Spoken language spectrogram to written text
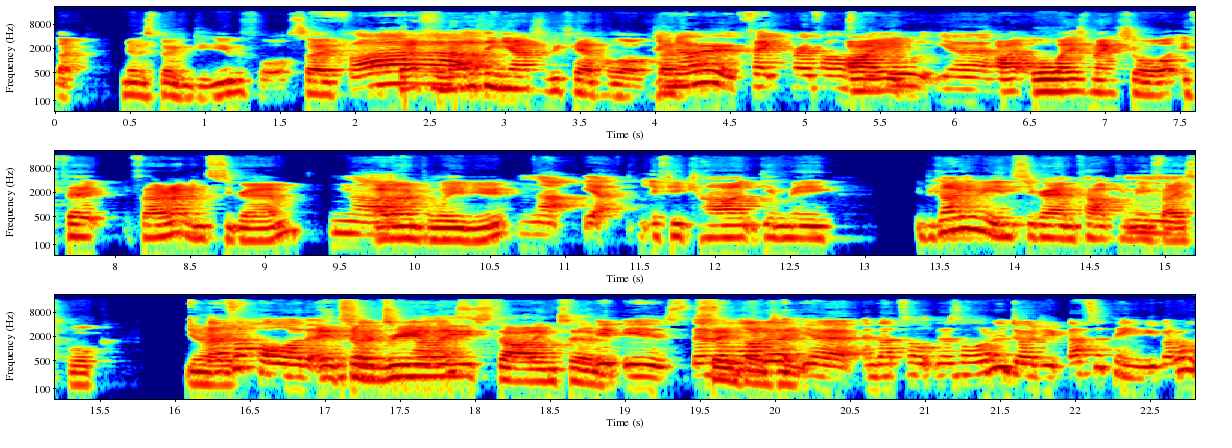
like never spoken to you before." So that's another thing you have to be careful of. I know fake profiles. I- people, yeah. I always make sure if they if they don't have Instagram, No. I don't believe you. No. Yeah. If you can't give me, if you can't give me Instagram, can't give me Mm. Facebook, you know, That's a whole other it's a really honest. starting to. It is. There's a lot of yeah, and that's a there's a lot of dodgy. That's the thing. you've got to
